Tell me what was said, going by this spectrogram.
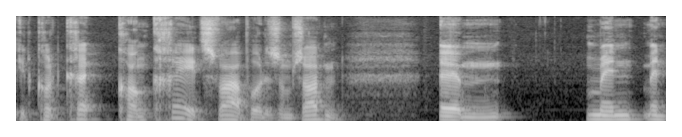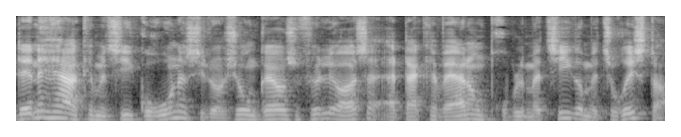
et konkret, konkret svar på det som sådan. Øhm, men, men denne her, kan man sige, coronasituation gør jo selvfølgelig også, at der kan være nogle problematikker med turister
